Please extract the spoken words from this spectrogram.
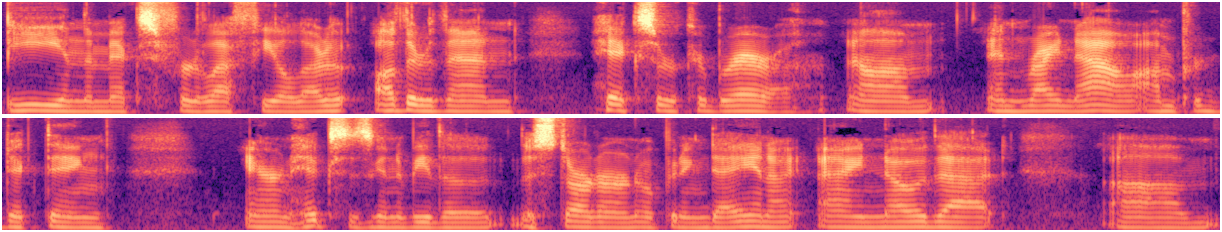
be in the mix for left field other than Hicks or Cabrera. Um, and right now, I'm predicting Aaron Hicks is going to be the, the starter on opening day. And I, I know that um,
